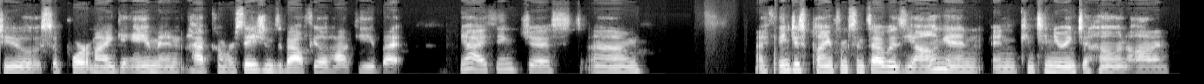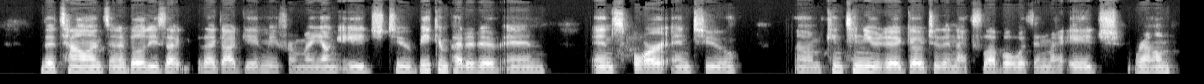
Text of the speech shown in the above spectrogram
to support my game and have conversations about field hockey. But yeah, I think just um, I think just playing from since I was young and and continuing to hone on the talents and abilities that that God gave me from my young age to be competitive in in sport and to um, continue to go to the next level within my age realm.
